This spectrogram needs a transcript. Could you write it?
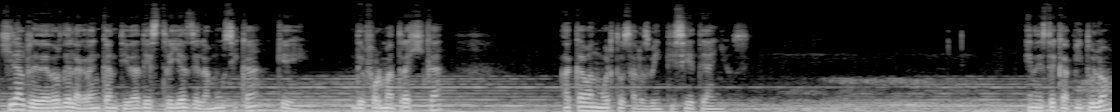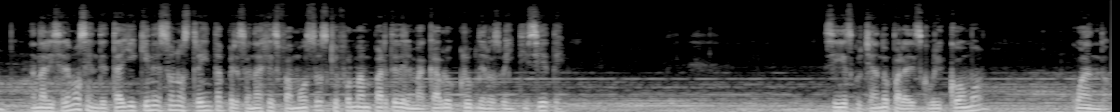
gira alrededor de la gran cantidad de estrellas de la música que, de forma trágica, acaban muertos a los 27 años. En este capítulo analizaremos en detalle quiénes son los 30 personajes famosos que forman parte del macabro Club de los 27. Sigue escuchando para descubrir cómo, cuándo,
